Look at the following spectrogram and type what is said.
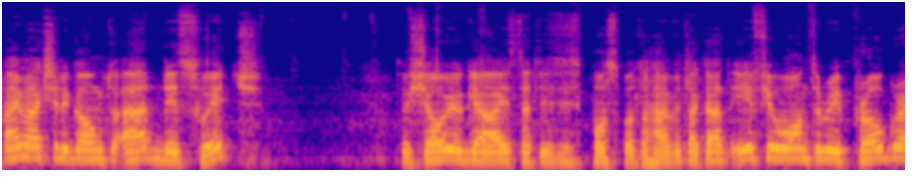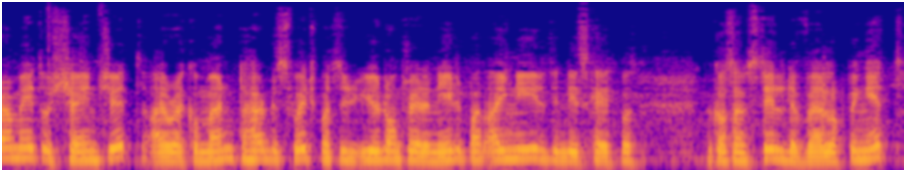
I'm actually going to add this switch to show you guys that it is possible to have it like that. If you want to reprogram it or change it, I recommend to have the switch, but you don't really need it. But I need it in this case because I'm still developing it.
